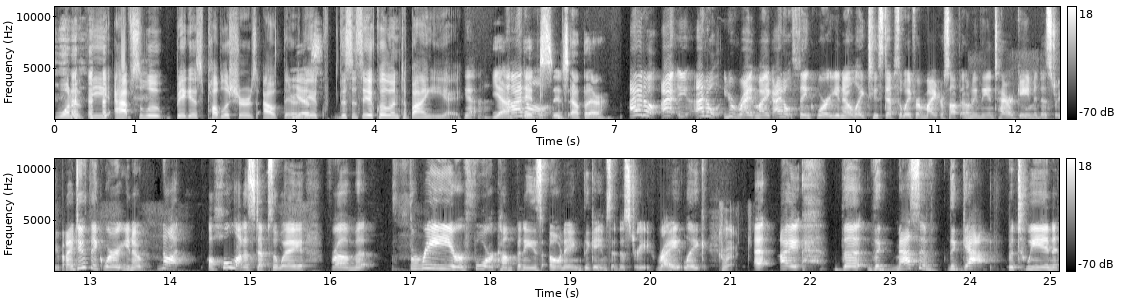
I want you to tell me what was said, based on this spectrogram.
one of the absolute biggest publishers out there. Yes. equ- this is the equivalent to buying EA. yeah, Yeah. and I don't, It's it's up there. I don't, I, I don't. You're right, Mike. I don't think we're you know like two steps away from Microsoft owning the entire game industry, but I do think we're you know not a whole lot of steps away from three or four companies owning the games industry, right? Like Correct. I- I the the massive the gap between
